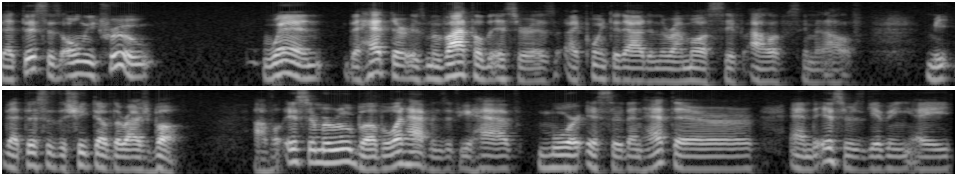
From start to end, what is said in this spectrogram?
That this is only true when the heter is mevatel the iser, as I pointed out in the Ramos Sif Aleph Siman Aleph, that this is the shita of the Rashba. Aval iser meruba, but what happens if you have more iser than heter, and the iser is giving a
